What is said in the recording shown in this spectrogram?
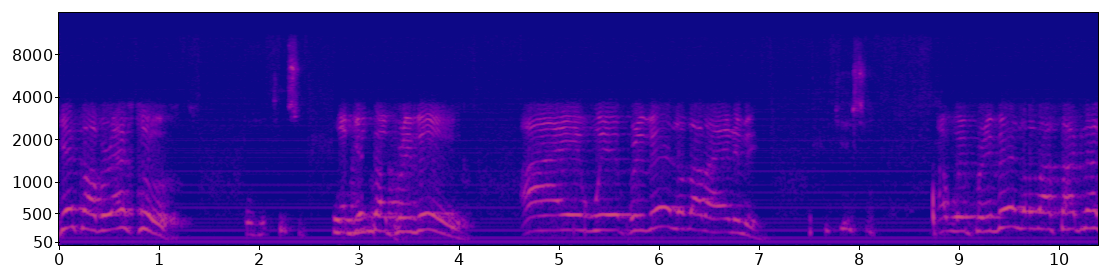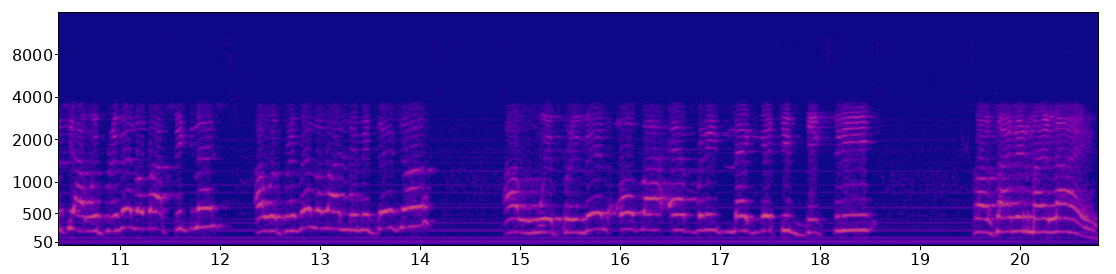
Jacob wrestled, and Jacob prevailed. I will prevail over my enemy. I will prevail over stagnancy. I will prevail over sickness. I will prevail over limitation. I will prevail over every negative decree concerning my life.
